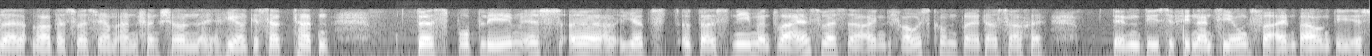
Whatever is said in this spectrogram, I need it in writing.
war, war das, was wir am Anfang schon hier gesagt hatten. Das Problem ist äh, jetzt, dass niemand weiß, was da eigentlich rauskommt bei der Sache. Denn diese Finanzierungsvereinbarung, die ist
